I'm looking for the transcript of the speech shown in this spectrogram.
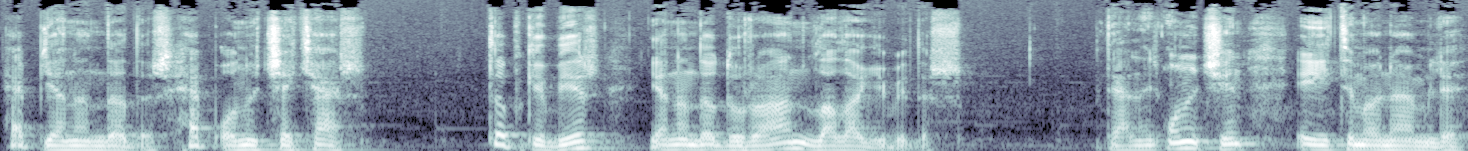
Hep yanındadır. Hep onu çeker. Tıpkı bir yanında duran lala gibidir. Yani onun için eğitim önemli.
